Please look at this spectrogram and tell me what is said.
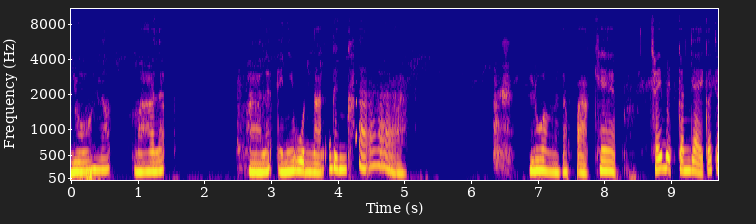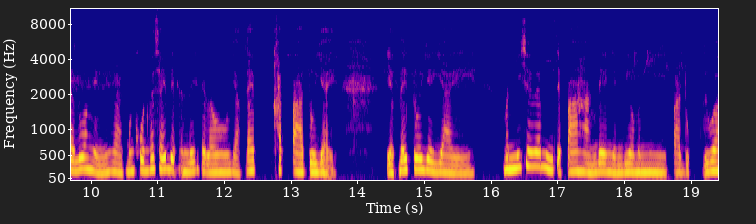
โยนแล้วมาแล้วมาแล้วไอ้นี้วนนานดึงค่ะล่วงนะคะปากแคบ ใช้เบ็ดกันใหญ่ก็จะล่วงอย่างนี้ค่ะ บางคนก็ใช้เบ็ดอันเล็กแต่เราอยากได้คัดปลาตัวใหญ่ อยากได้ตัวใหญ่ ๆ มันไม่ใช่ว่ามีแต่ปลาหางแดงอย่างเดียว มันมีปลาดุกหรือว่า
